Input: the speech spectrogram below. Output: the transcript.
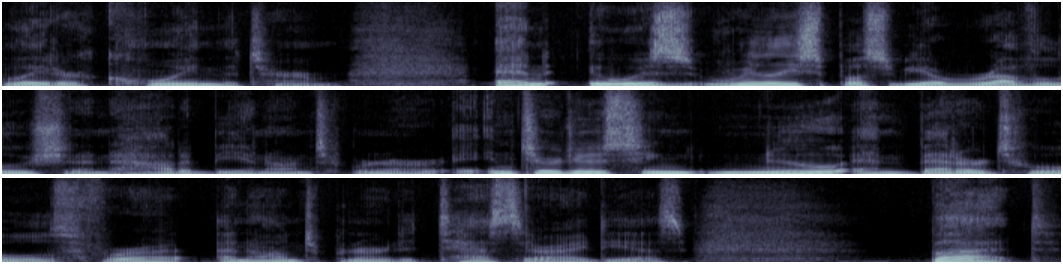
later coined the term. And it was really supposed to be a revolution in how to be an entrepreneur, introducing new and better tools for a, an entrepreneur to test their ideas. But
